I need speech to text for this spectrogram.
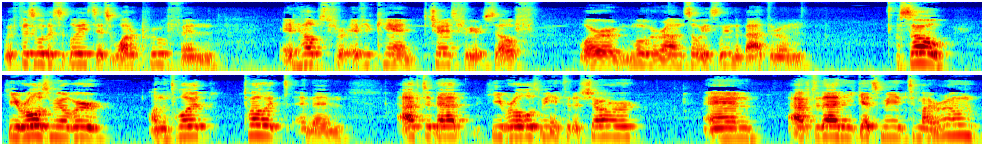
with physical disabilities. It's waterproof and it helps for if you can't transfer yourself so easily in the bathroom. So he rolls me over on the toilet, toilet, and then after that he rolls me into the shower, and after that he gets me into my room,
